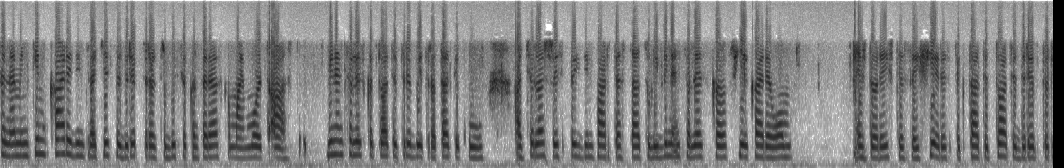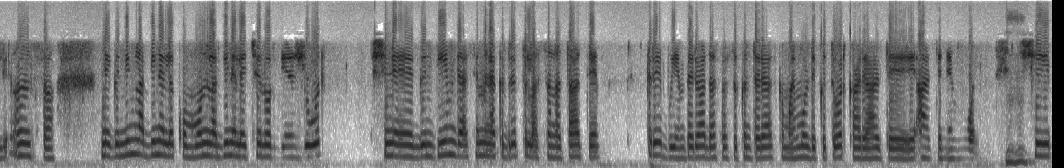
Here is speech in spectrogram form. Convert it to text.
să ne amintim care dintre aceste drepturi ar trebui să cântărească mai mult astăzi. Bineînțeles că toate trebuie tratate cu același respect din partea statului. Bineînțeles că fiecare om își dorește să-i fie respectate toate drepturile, însă ne gândim la binele comun, la binele celor din jur și ne gândim de asemenea că dreptul la sănătate trebuie în perioada asta să cântărească mai mult decât oricare alte, alte nevoi. Uh-huh. Și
